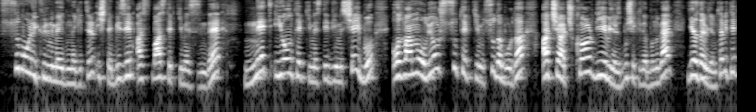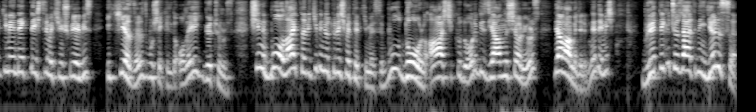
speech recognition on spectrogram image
su molekülünü meydana getirir. İşte bizim asit baz tepkimesinde net iyon tepkimesi dediğimiz şey bu. O zaman ne oluyor? Su tepkimi, su da burada açığa çıkıyor diyebiliriz. Bu şekilde bunu ben yazabilirim. Tabii tepkimeyi denkleştirmek için şuraya biz 2 yazarız. Bu şekilde olayı götürürüz. Şimdi bu olay tabii ki bir nötrleşme tepkimesi. Bu doğru. A şıkkı doğru. Biz yanlışı arıyoruz. Devam edelim. Ne demiş? Büretteki çözeltinin yarısı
